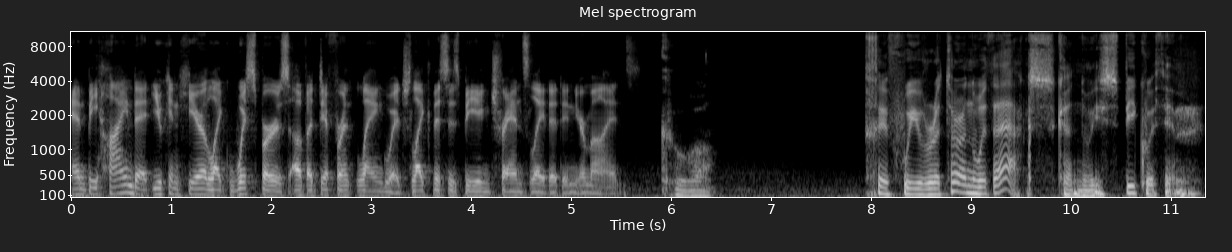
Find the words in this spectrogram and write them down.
and behind it, you can hear like whispers of a different language, like this is being translated in your minds. Cool. If we return with Axe, can we speak with him?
